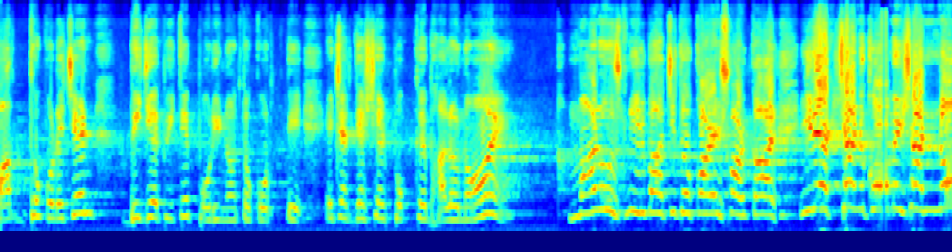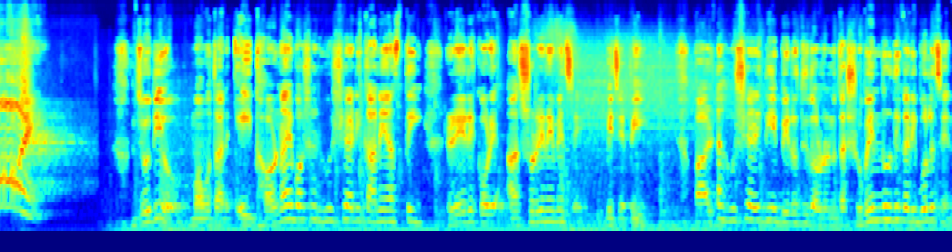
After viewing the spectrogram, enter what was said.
বাধ্য করেছেন বিজেপিতে পরিণত করতে। এটা দেশের পক্ষে ভালো নয়। মানুষ নির্বাচিত করে সরকার ইলেকশন কমিশন নয়। যদিও মমতার এই ধর্নায় বসার হুঁশিয়ারি কানে আসতেই রেড়ে করে আসরে নেমেছে বিজেপি। পাল্টা হুঁশিয়ারি দিয়ে বিরোধী দলনেতা শুভেন্দু অধিকারী বলেছেন,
